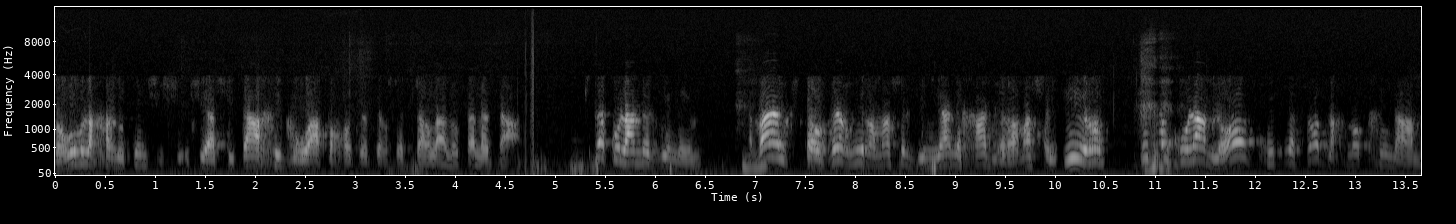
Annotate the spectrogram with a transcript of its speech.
ברור לחלוטין שהיא השיטה הכי גרועה פחות או יותר שאפשר להעלות על הדעת. זה כולם מבינים. אבל כשאתה עובר מרמה של בניין אחד לרמה של עיר, פתאום כולם, לא, זכות יסוד לחנות חינם.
